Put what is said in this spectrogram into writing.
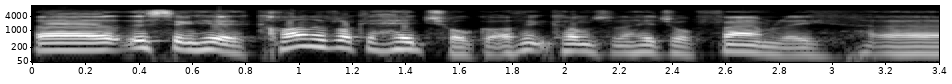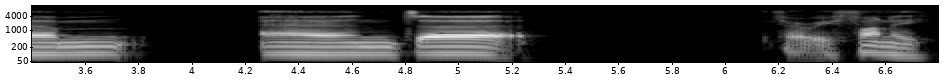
Uh, this thing here, kind of like a hedgehog. I think comes from a hedgehog family, um, and uh, very funny,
